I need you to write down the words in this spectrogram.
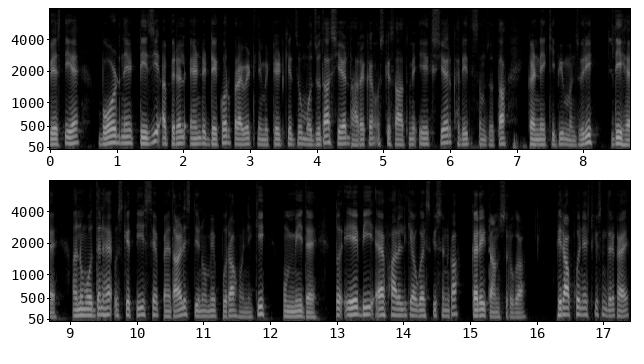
बेचती है। बोर्ड ने TG apparel and decor private limited के जो मौजूदा शेयर धारक हैं, उसके साथ में एक शेयर खरीद समझौता करने की भी मंजूरी दी है। अनुमोदन है उसके 30 से 45 दिनों में पूरा होने की उम्मीद है। तो A B F R L क्या होगा इस क्वेश्चन का? करेक्ट आंसर होगा। फिर आपको नेक्स्ट क्वेश्चन देखा है,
